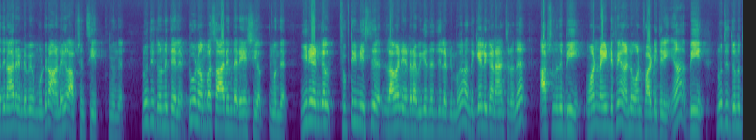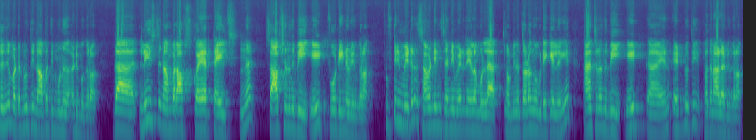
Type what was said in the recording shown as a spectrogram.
பதினாறு ரெண்டு பை மூன்று ஆண்டுகள் ஆப்ஷன் சி வந்து நூத்தி தொண்ணூத்தேழு. டூ நம்பர்ஸ் ஆர் இந்த ரேஷியோ வந்து இரு எண்கள் பிப்டீன் இஸ் லெவன் என்ற விகிதத்தில் அப்படின்னு அந்த கேள்விக்கான ஆன்சர் வந்து ஆப்ஷன் வந்து B one ninety five and one forty three B நூத்தி தொண்ணூத்தஞ்சு மற்றும் நூற்றி நாற்பத்தி மூணு அப்படிங்கிறோம். The least number of square tiles so option வந்து பி எயிட் ஃபோர்டீன் அப்படிங்கிறோம். Fifteen fifteen meter seventeen centimeter நீளம் உள்ள அப்படின்னு தொடங்கக்கூடிய கேள்விக்கு ஆன்சர் வந்து பி எயிட் எட்நூத்தி பதினாலு அப்படிங்கிறோம்.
